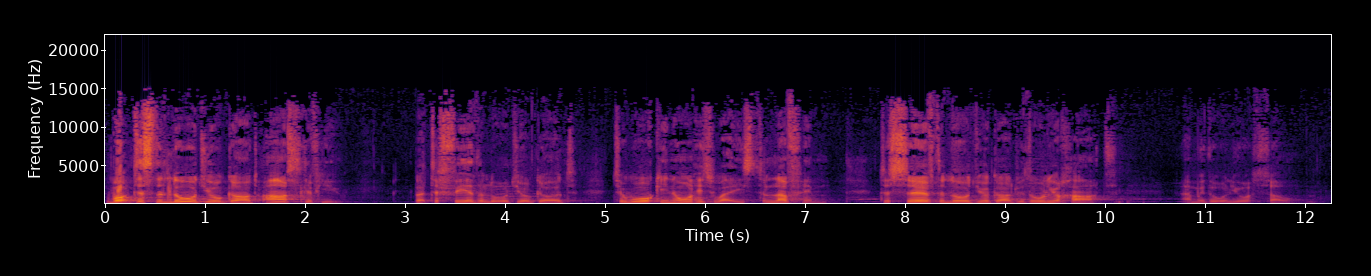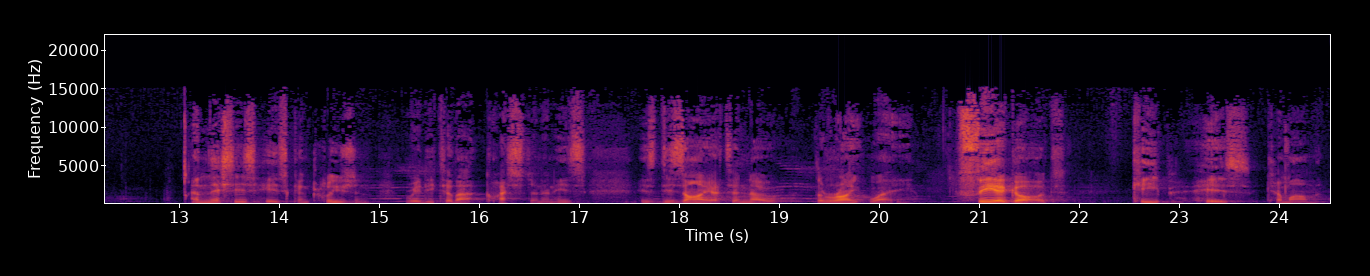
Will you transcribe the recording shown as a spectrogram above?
What does the Lord your God ask of you? But to fear the Lord your God, to walk in all his ways, to love him, to serve the Lord your God with all your heart and with all your soul. And this is his conclusion, really, to that question and his his desire to know the right way. Fear God, keep his commandments.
